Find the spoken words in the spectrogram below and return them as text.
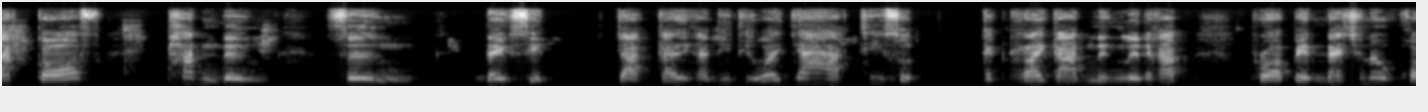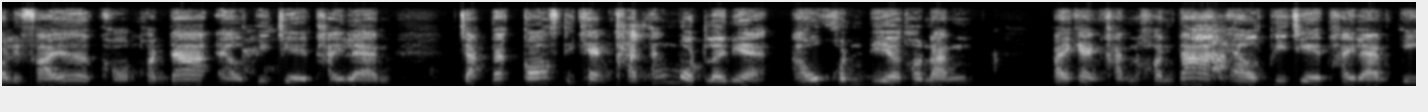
นักกอล์ฟท่านหนึ่ง ซึ่งได้สิทธิ์ จากการแข่งขันที่ถือว่ายากที่สุดรายการหนึ่งเลยนะครับ เพราะว่าเป็น National Qualifier ของ Honda LPGA Thailand จากนักกอล์ฟที่แข่งขันทั้งหมดเลยเนี่ย เอาคนเดียวเท่านั้นไปแข่งขัน Honda LPGA Thailand ปี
